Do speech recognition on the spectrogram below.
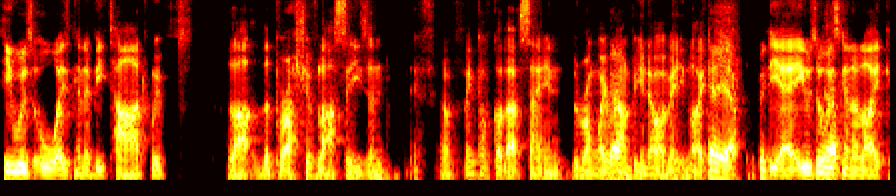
he was always going to be tarred with la- the brush of last season. If I think I've got that saying the wrong way Yeah. around, but you know what I mean? Like, yeah yeah yeah, he was always Yeah. going to like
